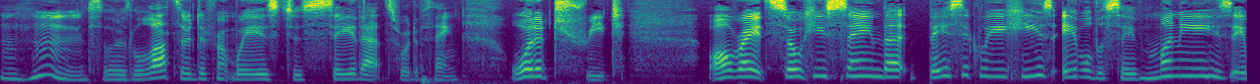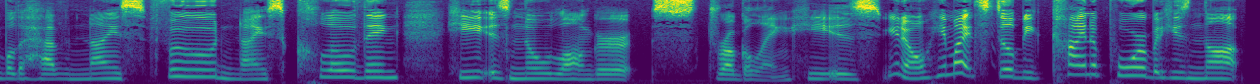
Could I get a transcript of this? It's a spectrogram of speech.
Hmm, so there's lots of different ways to say that sort of thing. What a treat. All right, so he's saying that basically he's able to save money, he's able to have nice food, nice clothing. He is no longer struggling. He is, you know, he might still be kind of poor, but he's not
